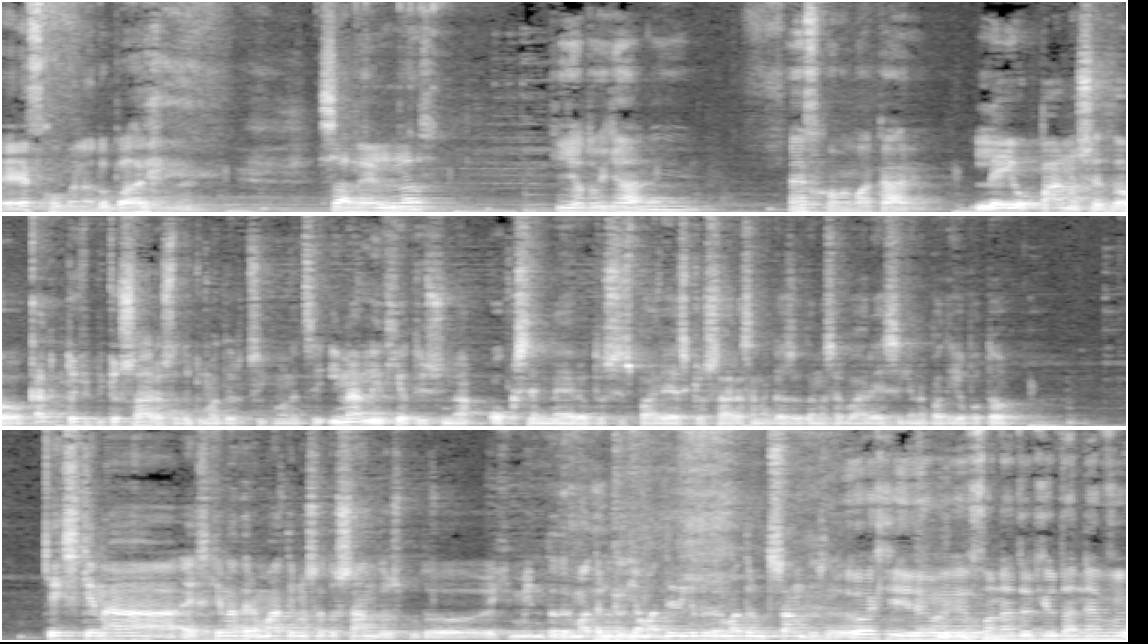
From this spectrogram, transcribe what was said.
εύχομαι να το πάρει. Σαν Έλληνας και για το Γιάννη, εύχομαι, μακάρι. Λέει ο Πάνος εδώ, κάτι που το έχει πει και ο Σάρας στο ντοκιμαντέρ του Σίγμαν, έτσι. Είναι αλήθεια ότι ήσουν ο ξενέρωτος της παρέας και ο Σάρας αναγκαζόταν να σε βαρέσει για να πάτε για ποτό; Και έχεις και, ένα, έχεις και ένα δερμάτινο σαν το Σάντος που το, έχει μείνει το δερμάτινο του Διαμαντίδη και το δερμάτινο του Σάντος. Όχι, εγώ έχω ένα τέτοιο όταν έβ-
